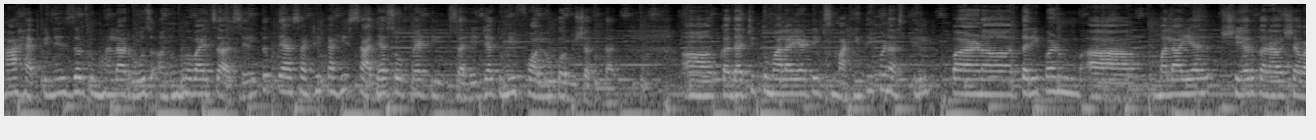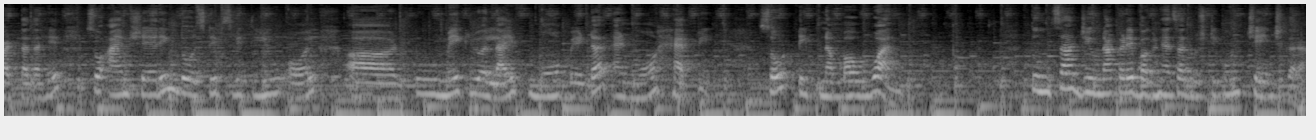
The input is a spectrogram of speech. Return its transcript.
हा हॅपीनेस जर तुम्हाला रोज अनुभवायचा असेल तर त्यासाठी काही साध्या सोप्या टिप्स आहेत ज्या तुम्ही फॉलो करू शकतात. कदाचित तुम्हाला या टिप्स माहिती पण असतील पण तरी पण मला या शेअर कराव्याशा वाटतात आहे. So I am sharing those tips with you all to make your life more better and more happy so tip number one तुमचा जीवनाकडे बघण्याचा दृष्टिकोन चेंज करा.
